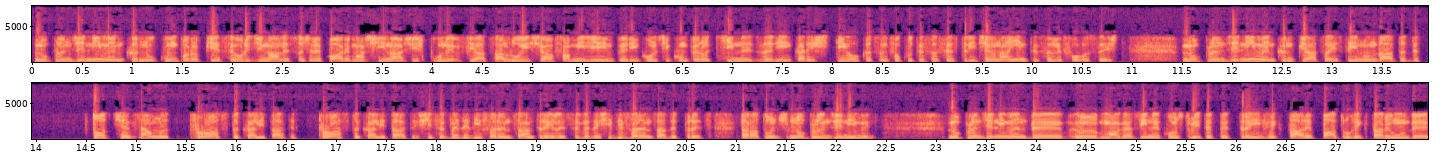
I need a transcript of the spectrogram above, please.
Nu plânge nimeni că nu cumpără piese originale să-și repare mașina și își pune viața lui și a familiei în pericol, ci cumpără chinezării care știu că sunt făcute să se strice înainte să le folosești. Nu plânge nimeni când piața este inundată de tot ce înseamnă proastă calitate. Proastă calitate. Și se vede diferența între ele, se vede și diferența de preț. Dar atunci nu plânge nimeni. Nu plânge nimeni de uh, magazine construite pe 3 hectare, 4 hectare, unde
